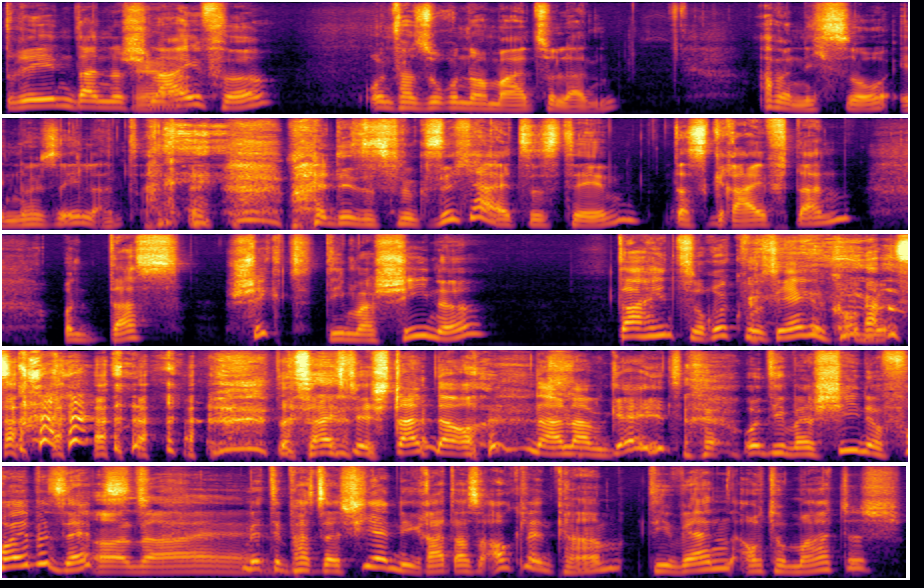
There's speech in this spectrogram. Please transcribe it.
drehen dann eine Schleife und versuchen nochmal zu landen. Aber nicht so in Neuseeland. Weil dieses Flugsicherheitssystem, das greift dann und das schickt die Maschine dahin zurück, wo sie hergekommen ist. das heißt, wir standen da unten alle am Gate und die Maschine voll besetzt Oh mit den Passagieren, die gerade aus Auckland kamen, die werden automatisch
